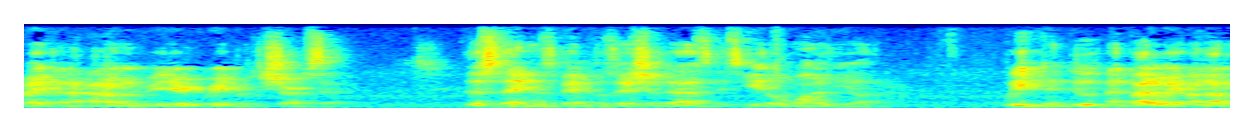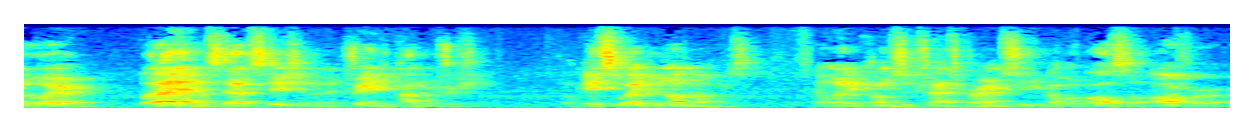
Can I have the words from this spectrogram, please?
right, and I- I'm going to reiterate what the sheriff said. This thing has been positioned as it's either one or the other. We can do, and by the way, I'm not a lawyer, but I am a statistician and a trained econometrician. Okay, so I do know numbers. And when it comes to transparency, I will also offer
